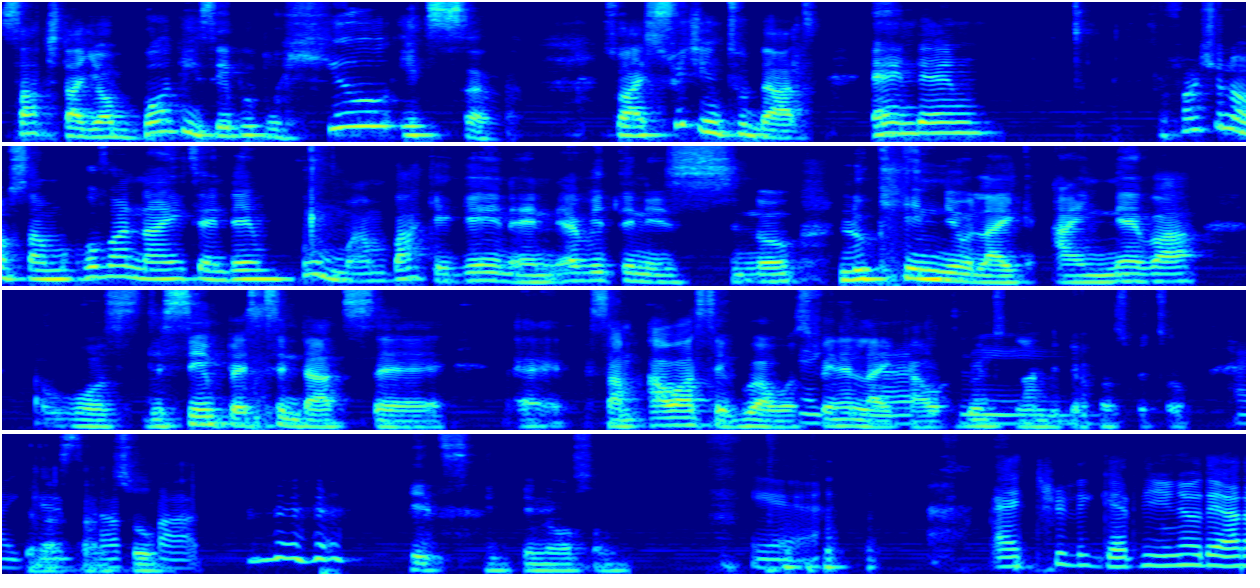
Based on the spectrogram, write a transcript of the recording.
such that your body is able to heal itself. So I switch into that and then a function of some overnight and then boom, I'm back again and everything is, you know, looking new like I never was the same person that's uh, uh, some hours ago I was feeling like I was going to land in the hospital. I get understand? that So part. it's it's been awesome. Yeah, I truly get it. You know, there are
